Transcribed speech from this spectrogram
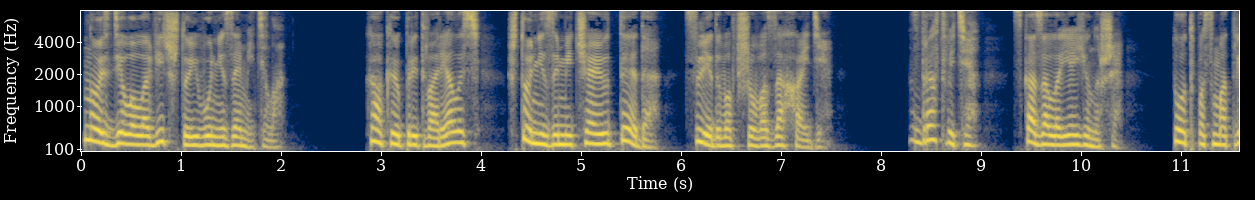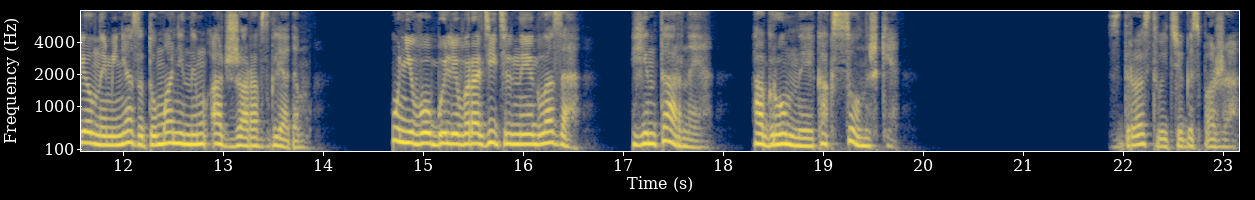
но сделала вид, что его не заметила. Как и притворялась, что не замечаю Теда, следовавшего за Хайди. «Здравствуйте», — сказала я юноше. Тот посмотрел на меня затуманенным от жара взглядом. У него были выразительные глаза, янтарные, огромные, как солнышки. «Здравствуйте, госпожа»,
